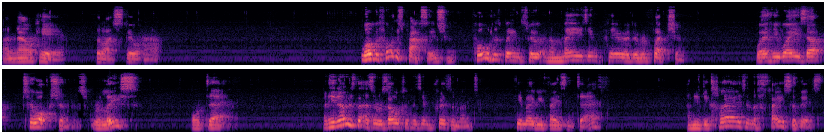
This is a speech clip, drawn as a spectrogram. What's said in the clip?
and now hear that I still have. Well, before this passage, Paul has been through an amazing period of reflection, where he weighs up two options release or death. And he knows that as a result of his imprisonment, he may be facing death, and he declares in the face of this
